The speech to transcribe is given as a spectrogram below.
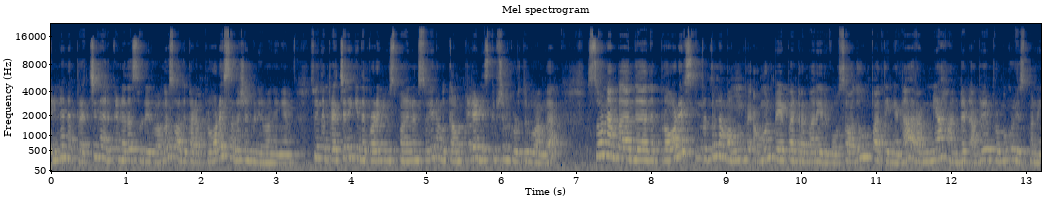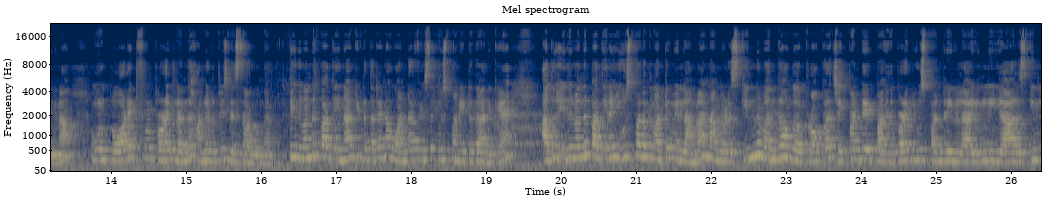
என்னென்ன பிரச்சனை இருக்குன்றதை சொல்லிடுவாங்க. ஸோ அதுக்கான ப்ராடக்ட் சஜஷன் பண்ணிடுவாங்க ஸோ இந்த பிரச்சனைக்கு இந்த ப்ராடக்ட் யூஸ் பண்ணுங்கன்னு சொல்லி நம்ம கம்ப்ளீட்டாக டிஸ்கிரிப்ஷன் கொடுத்துருவாங்க. ஸோ நம்ம அந்த அந்த ப்ராடக்ட்ஸ் மட்டும் நம்ம அமௌண்ட் அமௌண்ட் பே பண்ணுற மாதிரி இருக்கும். ஸோ அதுவும் பார்த்தீங்கன்னா ரம்யா ஹண்ட்ரட் அப்படியே ப்ரோமோ கோட் யூஸ் பண்ணிங்கன்னா உங்களுக்கு ப்ராடக்ட் ஃபுல் ப்ராடக்ட்லேருந்து ஹண்ட்ரட் ருபீஸ் லெஸ் ஆகுங்க. இது வந்து பார்த்தீங்கன்னா கிட்டத்தட்ட நான் ஒன் ஆஃப் யூஸ் பண்ணிட்டு தான் இருக்கேன். அது இது வந்து பார்த்தீங்கன்னா யூஸ் பண்ணது மட்டும் இல்லாமல் நம்மளோட ஸ்கின் வந்து அவங்க ப்ராப்பராக செக் பண்ணிட்டே இருப்பாங்க. இந்த ப்ராடக்ட் யூஸ் பண்ணுறீங்களா இல்லையா? அது ஸ்கின்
